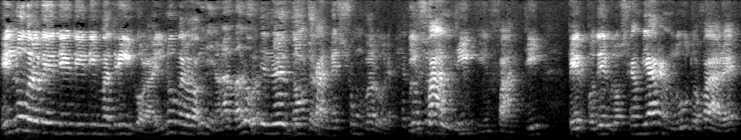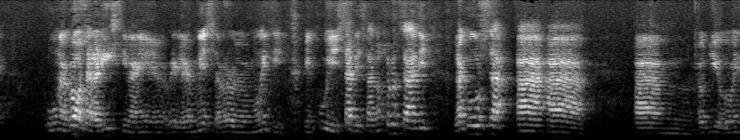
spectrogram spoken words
Il numero di, di- di- di matricola, il numero Quindi non ha valore. Non c'ha nessun valore. Infatti, infatti, per poterlo scambiare hanno dovuto fare una cosa rarissima, eh, ammessa proprio nei momenti in cui gli stati stanno strozzati, la corsa a, a- a- oddio, come,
